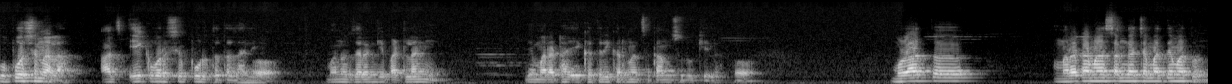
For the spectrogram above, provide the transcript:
उपोषणाला आज एक वर्ष पूर्तता झाली. हो. मनोज जरांगे पाटलांनी जे मराठा एकत्रीकरणाचं काम सुरू केलं. हो. मुळात मराठा महासंघाच्या माध्यमातून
